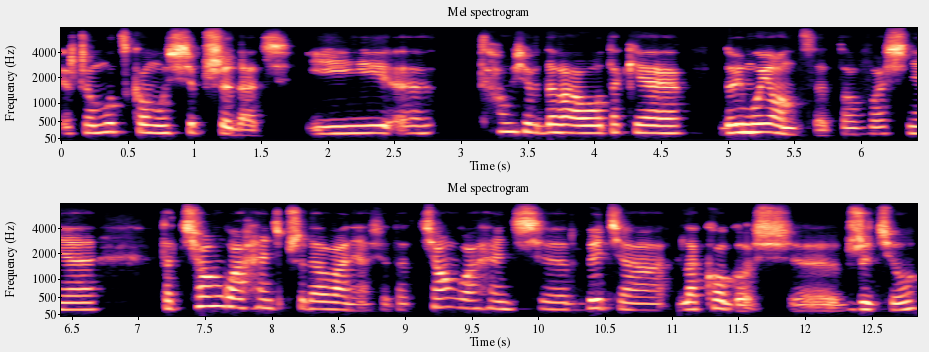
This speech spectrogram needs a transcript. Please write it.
jeszcze móc komuś się przydać. I to mi się wydawało takie dojmujące. To właśnie ta ciągła chęć przydawania się, ta ciągła chęć e, bycia dla kogoś e, w życiu.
